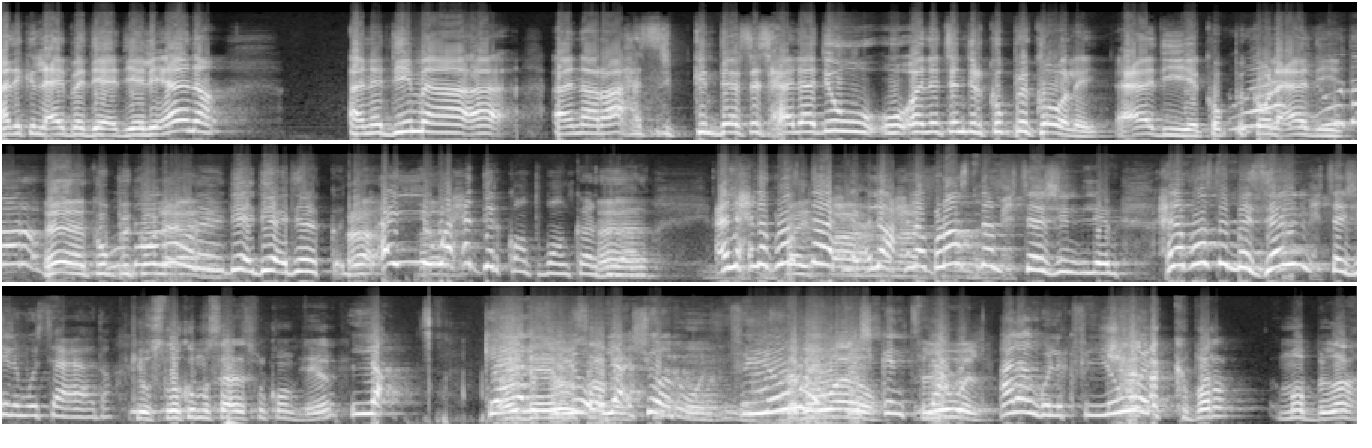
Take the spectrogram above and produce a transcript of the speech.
هذيك اللعيبة دي- ديالي أنا. أنا ديما آه، أنا راح كنت داير شحال و- وأنا تندير copier coller. عاديه copier-coller عاديه وضروري- آه copier-coller. عادي. دي دي دي أي واحد دير compte bancaire ديالو. يعني حنا براسنا لا حنا براسنا محتاجين حنا براسنا مازال محتاجين المساعده كيوصلكم مساعدة في ال compte ديالك؟ لا. كان في. لا شوف في الأول. فاش كنت في لا، الأول. أنا نقول لك في الأول أكبر مبلغ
